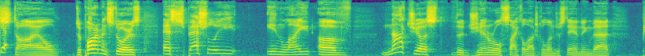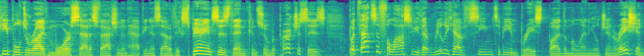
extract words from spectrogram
yeah. style department stores, especially in light of not just the general psychological understanding that people derive more satisfaction and happiness out of experiences than consumer purchases, but that's a philosophy that really have seemed to be embraced by the millennial generation.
